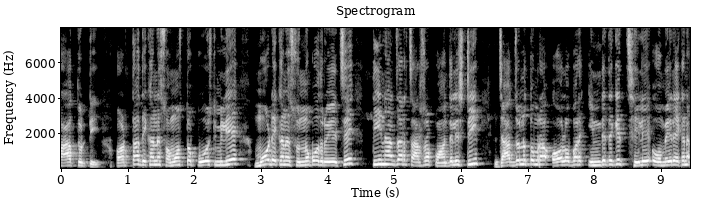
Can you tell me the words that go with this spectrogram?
বাহাত্তরটি। অর্থাৎ এখানে সমস্ত পোস্ট মিলিয়ে মোট এখানে শূন্যপদ রয়েছে তিন হাজার চারশো পঁয়তাল্লিশটি। যার জন্য তোমরা অল ওভার ইন্ডিয়া থেকে ছেলে ও মেয়েরা এখানে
